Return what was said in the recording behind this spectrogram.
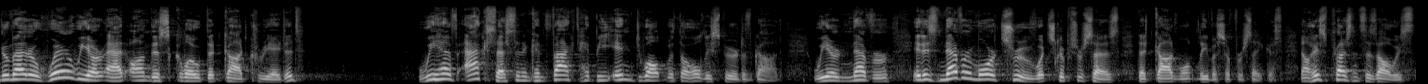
no matter where we are at on this globe that God created, we have access and can in fact be indwelt with the Holy Spirit of God. We are never, it is never more true what Scripture says that God won't leave us or forsake us. Now, His presence is always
